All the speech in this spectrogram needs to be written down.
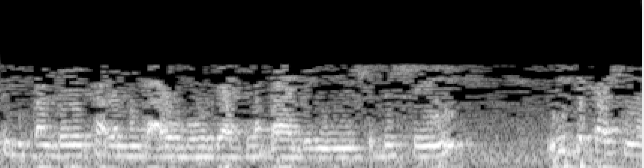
පිළිබඳව කර්මක අවබෝධයක් ලබා ගැනීම සුදුසුයි. ඊට පස්ව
